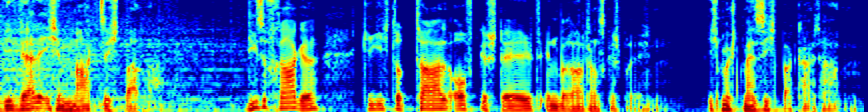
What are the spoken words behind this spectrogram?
Wie werde ich im Markt sichtbarer? Diese Frage kriege ich total oft gestellt in Beratungsgesprächen. Ich möchte mehr Sichtbarkeit haben.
